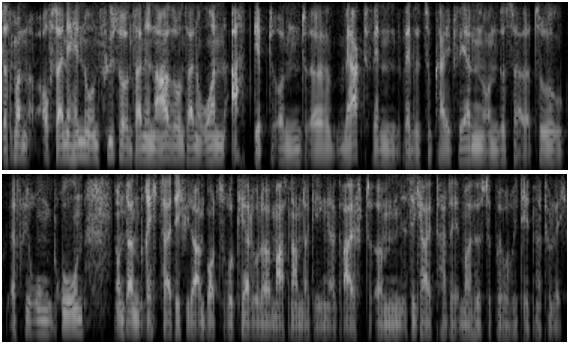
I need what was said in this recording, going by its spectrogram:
dass man auf seine Hände und Füße und seine Nase und seine Ohren Acht gibt und äh, merkt, wenn, wenn sie zu kalt werden und es zu Erfrierungen drohen und dann rechtzeitig wieder an Bord zurückkehrt oder Maßnahmen dagegen ergreift. Ähm, Sicherheit hatte immer höchste Priorität natürlich.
